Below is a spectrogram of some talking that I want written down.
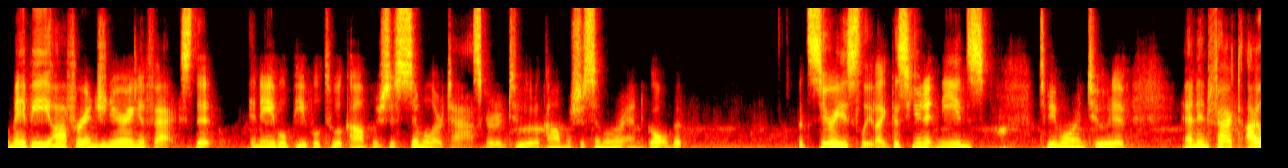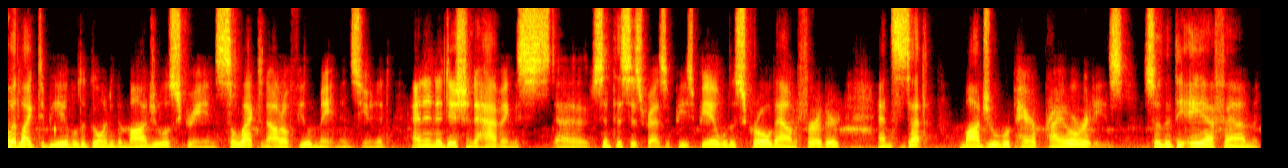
Maybe offer engineering effects that enable people to accomplish a similar task or to accomplish a similar end goal. But but seriously, like this unit needs to be more intuitive. And in fact, I would like to be able to go into the module screen, select an auto field maintenance unit, and in addition to having uh, synthesis recipes, be able to scroll down further and set module repair priorities so that the AFM,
